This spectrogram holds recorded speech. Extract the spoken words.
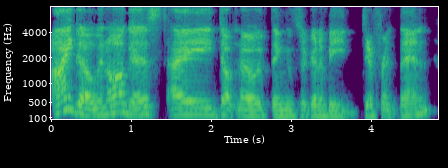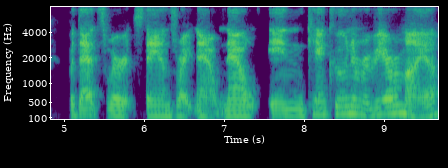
I go in August, I don't know if things are going to be different then, but that's where it stands right now. Now in Cancun and Riviera Maya,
